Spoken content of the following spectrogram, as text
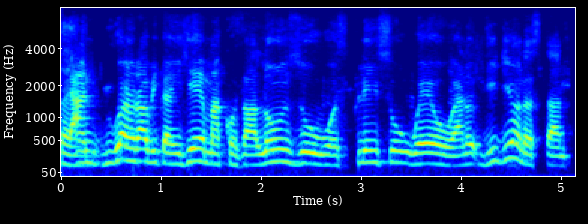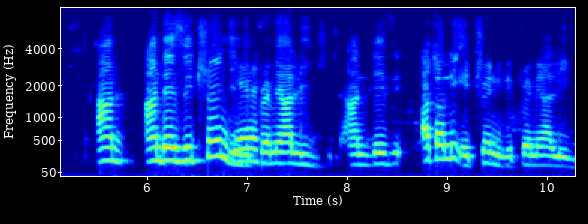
and you go another week and hear Marcos Alonso was playing so well. And did you understand? and and there's a trend in the Premier League, and there's actually a trend in the Premier League.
